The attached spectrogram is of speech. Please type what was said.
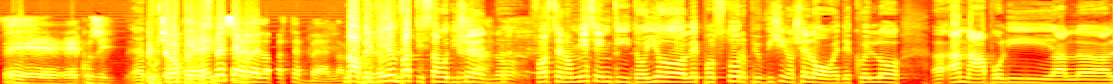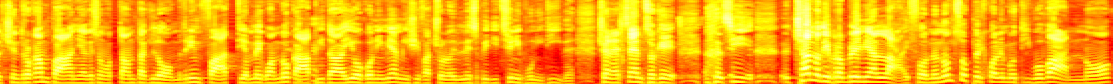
Eh, è così. Eh, purtroppo Eh, così. noi siamo eh, nella parte bella. No, perché io infatti stavo Esatto. dicendo, forse non mi hai sentito, io l'Apple Store più vicino ce l'ho ed è quello eh, a Napoli, al, al centro Campania, che sono 80 km. Infatti a me quando capita, io con i miei amici faccio le, le spedizioni punitive. Cioè nel senso che eh, sì, hanno dei problemi all'iPhone, non so per quale motivo vanno,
